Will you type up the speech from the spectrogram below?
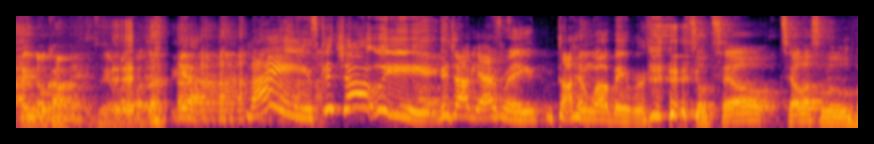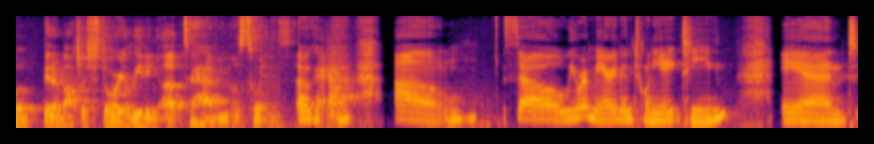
I no comment. yeah. nice. Good job, we. Good job, Yasmin. Taught him well, baby. so tell tell us a little bit about your story leading up to having those twins. Okay. Um, so we were married in 2018 and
